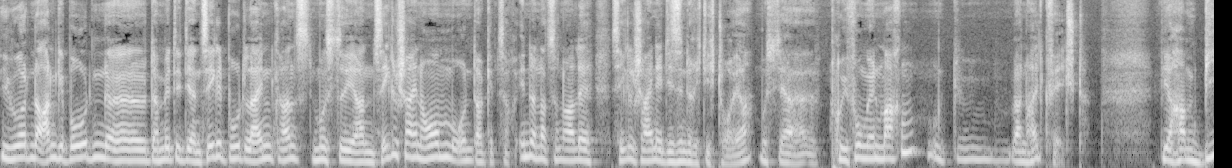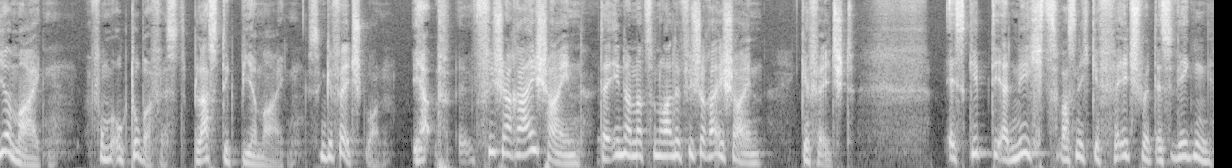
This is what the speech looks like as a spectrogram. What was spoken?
Die wurden angeboten, äh, damit du dir ein Segelboot leihen kannst, musst du ja einen Segelschein haben und da gibt's auch internationale Segelscheine, die sind richtig teuer. Musst ja Prüfungen machen und die werden halt gefälscht. Wir haben Biermarken vom Oktoberfest, Plastikbiermarken, sind gefälscht worden. Ja, Fischereischein, der internationale Fischereischein, gefälscht. Es gibt ja nichts, was nicht gefälscht wird. Deswegen,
